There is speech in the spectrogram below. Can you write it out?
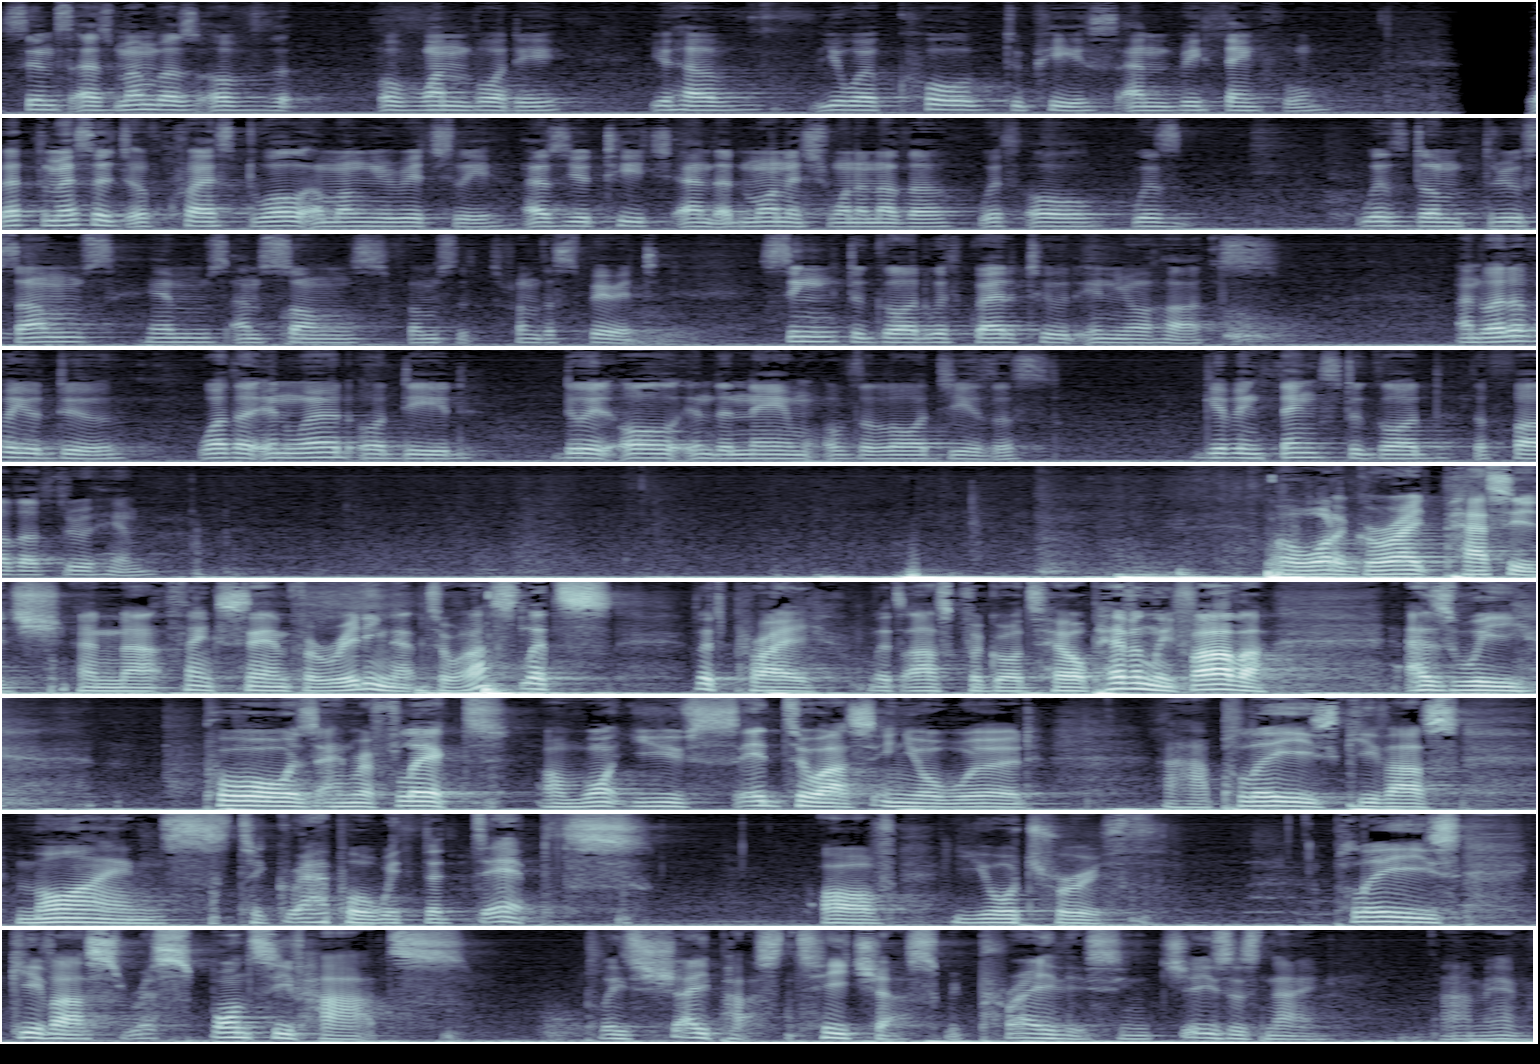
since as members of, the, of one body you, have, you were called to peace, and be thankful. Let the message of Christ dwell among you richly, as you teach and admonish one another with all wis- wisdom through psalms, hymns, and songs from, from the Spirit. Sing to God with gratitude in your hearts. And whatever you do, whether in word or deed, do it all in the name of the Lord Jesus giving thanks to God the Father through him. Well, what a great passage, and uh, thanks, Sam, for reading that to us. Let's let's pray. Let's ask for God's help. Heavenly Father, as we pause and reflect on what you've said to us in your word, uh, please give us minds to grapple with the depths of your truth. Please give us responsive hearts. Please shape us, teach us. We pray this in Jesus' name. Amen.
